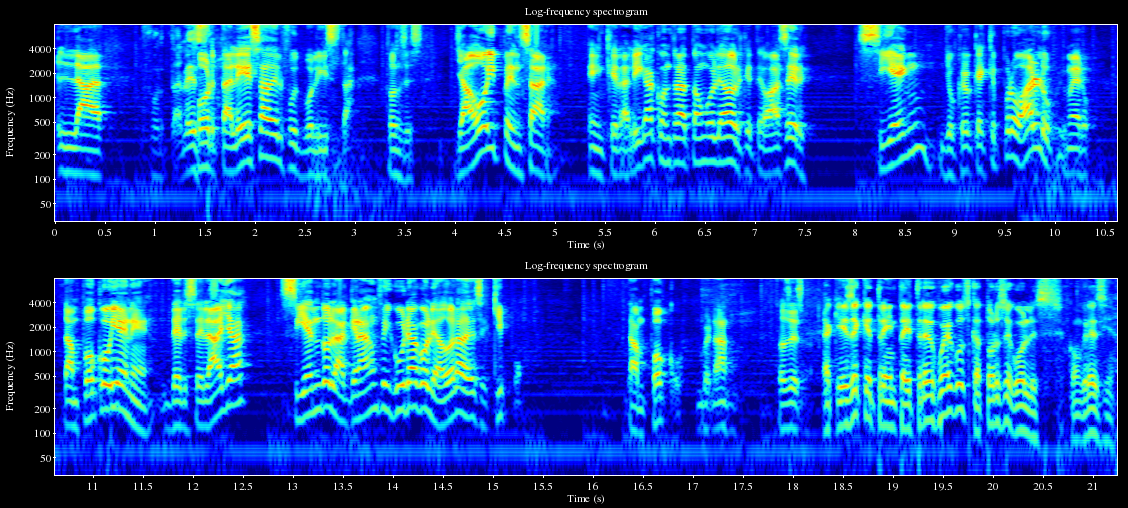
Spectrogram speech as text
la Fortaleza. fortaleza del futbolista. Entonces, ya hoy pensar en que la liga contrata a un goleador que te va a hacer 100, yo creo que hay que probarlo primero. Tampoco viene del Celaya siendo la gran figura goleadora de ese equipo. Tampoco, ¿verdad? Entonces, Aquí dice que 33 juegos, 14 goles con Grecia.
